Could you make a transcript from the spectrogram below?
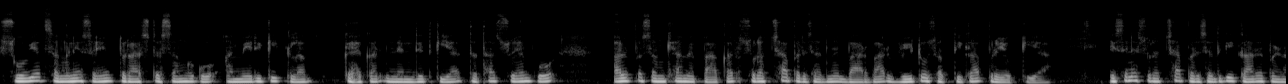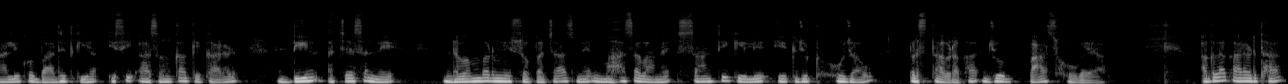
सोवियत संघ ने संयुक्त राष्ट्र संघ को अमेरिकी क्लब कहकर निंदित किया तथा स्वयं को अल्पसंख्या में पाकर सुरक्षा परिषद में बार बार वीटो शक्ति का प्रयोग किया। इसने सुरक्षा परिषद की कार्यप्रणाली को बाधित किया। इसी आशंका के कारण डीन अचेसन ने नवंबर 1950 में महासभा में शांति के लिए एकजुट हो जाओ प्रस्ताव रखा, जो पास हो गया। अगला कारण था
